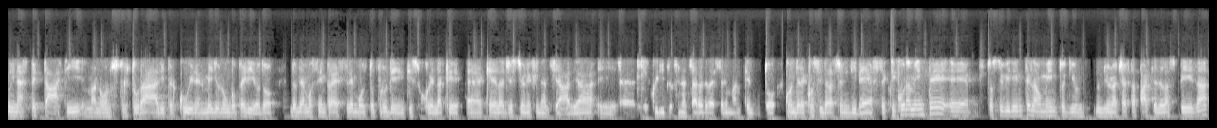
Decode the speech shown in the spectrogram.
inaspettati ma non strutturali, per cui nel medio-lungo periodo dobbiamo sempre essere molto prudenti su quella che, eh, che è la gestione finanziaria e eh, l'equilibrio finanziario deve essere mantenuto con delle considerazioni diverse. Sicuramente è piuttosto evidente l'aumento di, un, di una certa parte della spesa,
